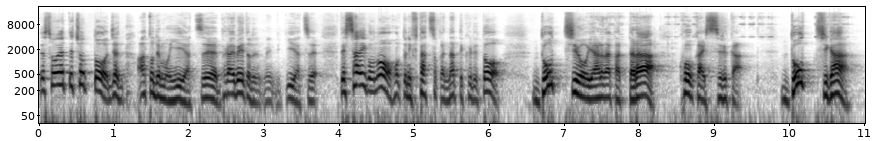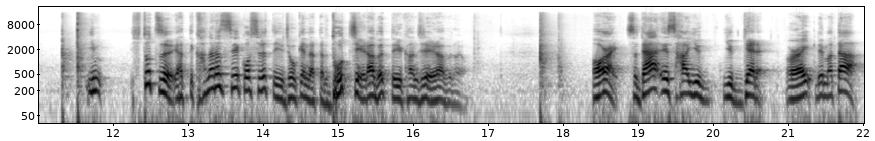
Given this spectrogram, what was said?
でそうやってちょっとじゃあ後でもいいやつプライベートでもいいやつで最後の本当に2つとかになってくるとどっちをやらなかったら後悔するかどっちが一つやって必ず成功するっていう条件だったらどっち選ぶっていう感じで選ぶのよ Alright, so that is how you, you get it. Alright? で、また、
